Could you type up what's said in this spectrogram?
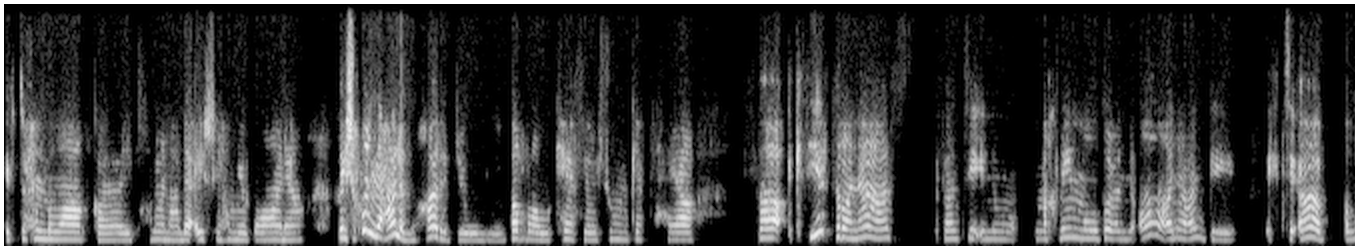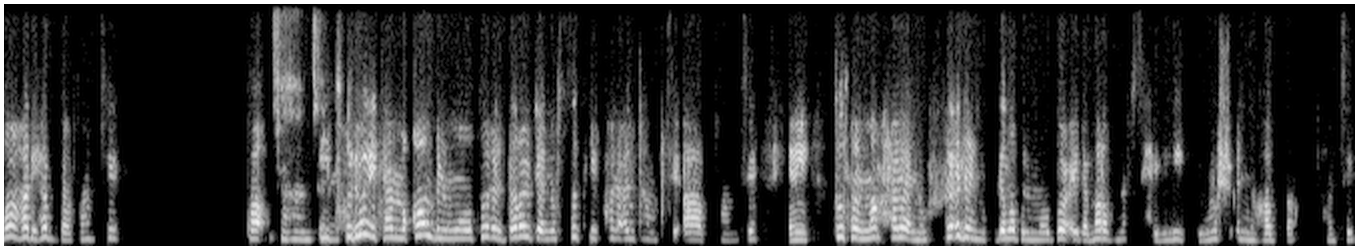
يفتحون مواقع يدخلون على أي شيء هم يبغونه فيشوفون العالم الخارجي والبرا وكيف يعيشون وكيف الحياة. فكثير ترى ناس فهمتي إنه ماخذين موضوع إنه أوه أنا عندي اكتئاب الله هذه هبة فهمتي فهمت يدخلون يتعمقون بالموضوع لدرجة إنه صدق يكون عندهم اكتئاب فهمتي يعني توصل لمرحلة إنه فعلا قلب الموضوع إلى مرض نفسي حقيقي مش إنه هبة فهمتي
